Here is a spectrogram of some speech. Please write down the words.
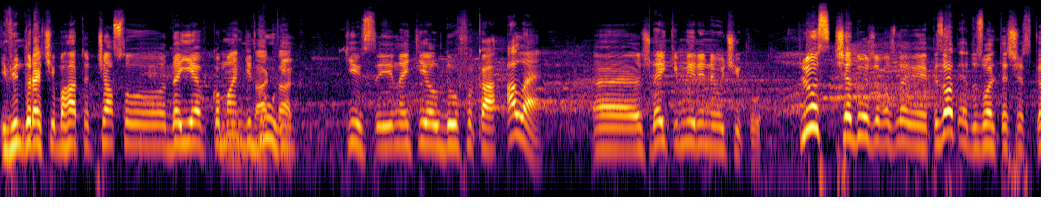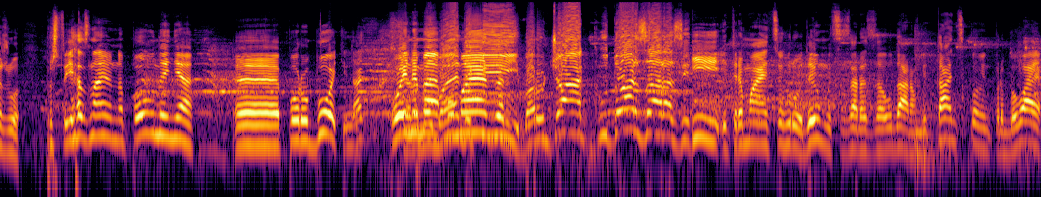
І він, до речі, багато часу дає в команді Так, другій так. Київс і найти ЛДУФК, але е, в деякій мірі не очікував. Плюс ще дуже важливий епізод, я дозвольте ще скажу. Просто я знаю наповнення е, по роботі. Так? Ой, нема моменту. Барунчак, удар зараз. І... І, і тримає цю гру. Дивимося зараз за ударом від Танського. Він пробиває.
